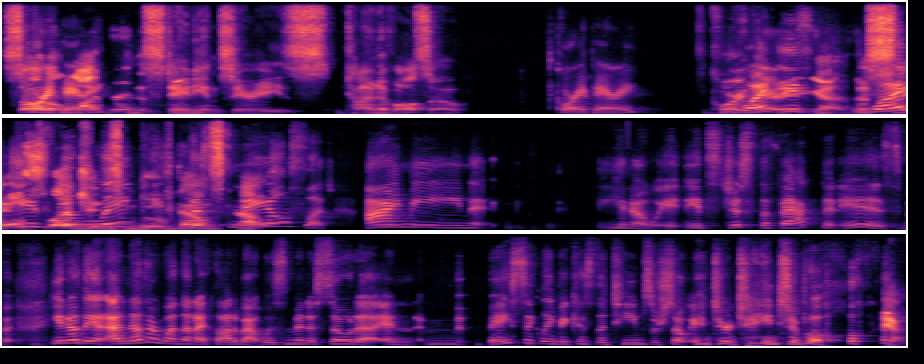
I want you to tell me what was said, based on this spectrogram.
Saw Corey a Perry. lot during the Stadium Series, kind of also. Corey Perry. Corey what Perry, is, yeah. The snail sludges moved down the south. Snail sludge. I mean, you know, it, it's just the fact that is. But you know, the another one that I thought about was Minnesota, and basically because the teams are so interchangeable, yeah.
